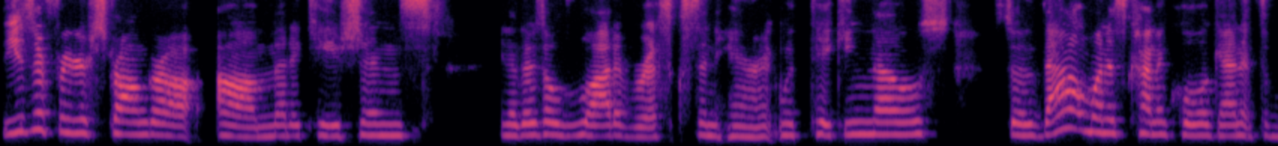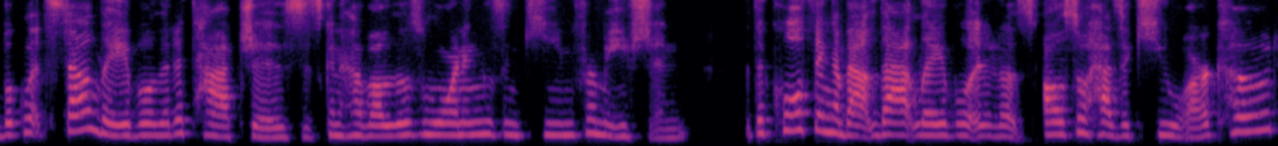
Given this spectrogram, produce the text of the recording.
These are for your stronger um, medications. You know, there's a lot of risks inherent with taking those. So that one is kind of cool. Again, it's a booklet style label that attaches. It's going to have all those warnings and key information. But the cool thing about that label, it also has a QR code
